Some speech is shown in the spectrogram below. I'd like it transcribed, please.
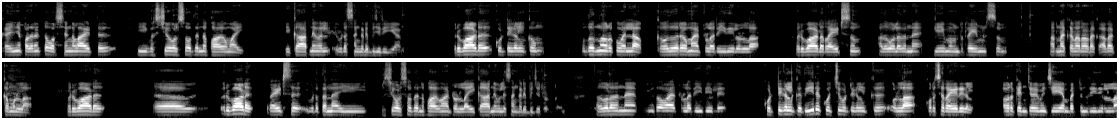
കഴിഞ്ഞ പതിനെട്ട് വർഷങ്ങളായിട്ട് ഈ വൃശ്ചികോത്സവത്തിന്റെ ഭാഗമായി ഈ കാർണിവൽ ഇവിടെ സംഘടിപ്പിച്ചിരിക്കുകയാണ്. ഒരുപാട് കുട്ടികൾക്കും മുതിർന്നവർക്കുമെല്ലാം കൗതുകരമായിട്ടുള്ള രീതിയിലുള്ള ഒരുപാട് റൈഡ്സും അതുപോലെ തന്നെ ഗെയിം എന്റർടൈൻമെന്റ്സും മരണക്കിണർ അടക്കമുള്ള ഒരുപാട് ഒരുപാട് റൈഡ്സ് ഇവിടെ തന്നെ ഈ കൃഷിയോത്സവത്തിന്റെ ഭാഗമായിട്ടുള്ള ഈ കാർണിവലിൽ സംഘടിപ്പിച്ചിട്ടുണ്ട്. അതുപോലെ തന്നെ വിവിധമായിട്ടുള്ള രീതിയിൽ കുട്ടികൾക്ക് തീരെ കൊച്ചു കുട്ടികൾക്ക് ഉള്ള കുറച്ച് റൈഡുകൾ അവർക്ക് എൻജോയ്മെന്റ് ചെയ്യാൻ പറ്റുന്ന രീതിയിലുള്ള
